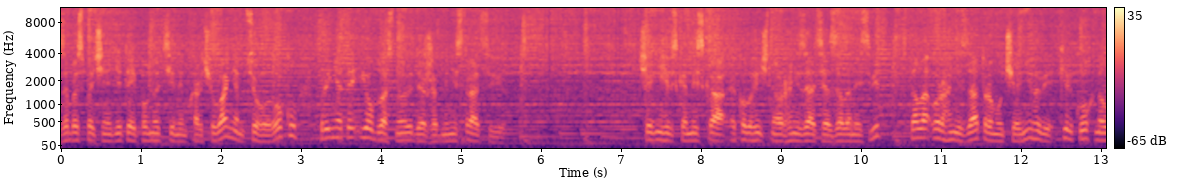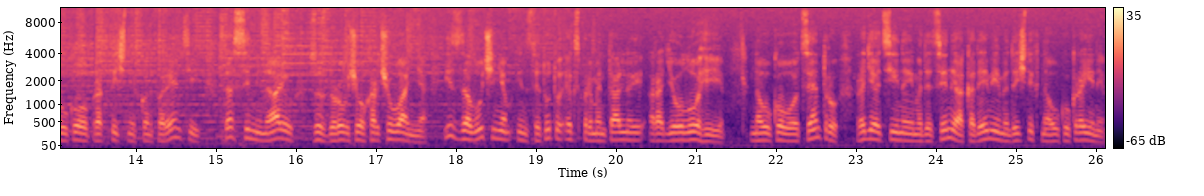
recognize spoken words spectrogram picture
забезпечення дітей повноцінним харчуванням цього року прийняте і обласною держадміністрацією. Чернігівська міська екологічна організація Зелений світ стала організатором у Чернігові кількох науково-практичних конференцій та семінарів з оздоровчого харчування із залученням Інституту експериментальної радіології наукового центру радіаційної медицини Академії медичних наук України.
